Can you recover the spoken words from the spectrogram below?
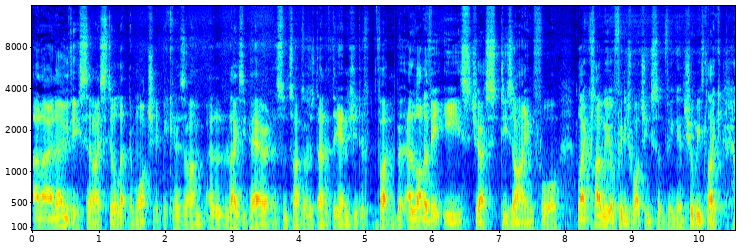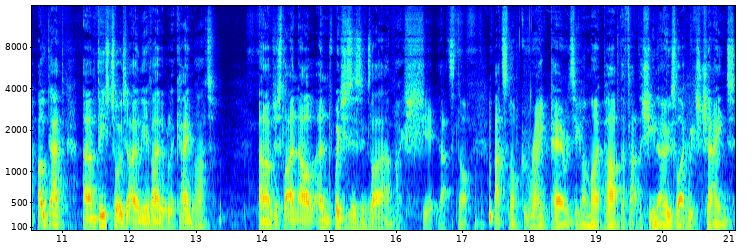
and I know this, and I still let them watch it because I'm a lazy parent, and sometimes I just don't have the energy to fight them. But a lot of it is just designed for, like Chloe will finish watching something, and she'll be like, "Oh, Dad, um, these toys are only available at Kmart." And I'm just like, and, and when she says things like that, I'm like, shit, that's not that's not great parenting on my part. The fact that she knows like which chains,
